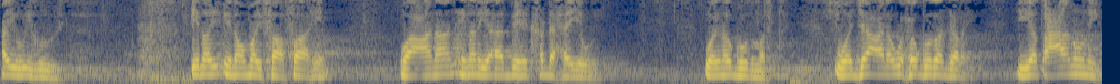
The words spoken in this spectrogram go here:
ayuu igu yidhi. Inomay faahfaahin. Waa canaan inan iyo aabbaheed ka dhaxeeya wey. Waynoo guud martay. Wa jacala wuxuu gudagalay yaccanunii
